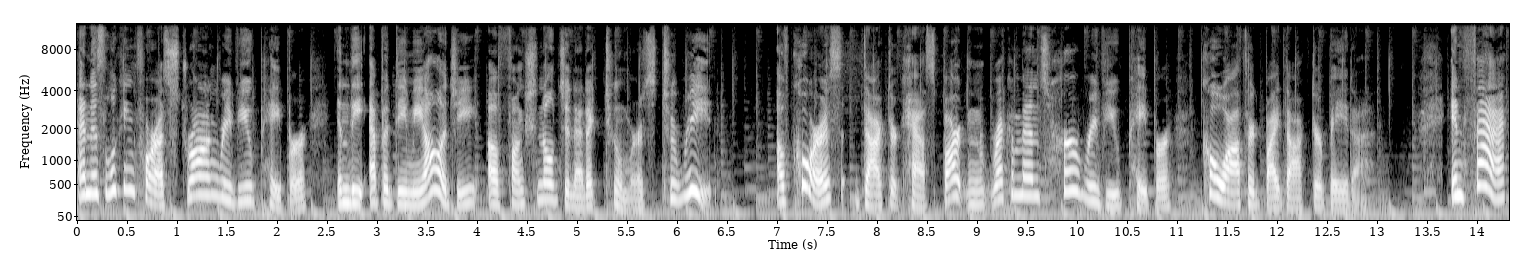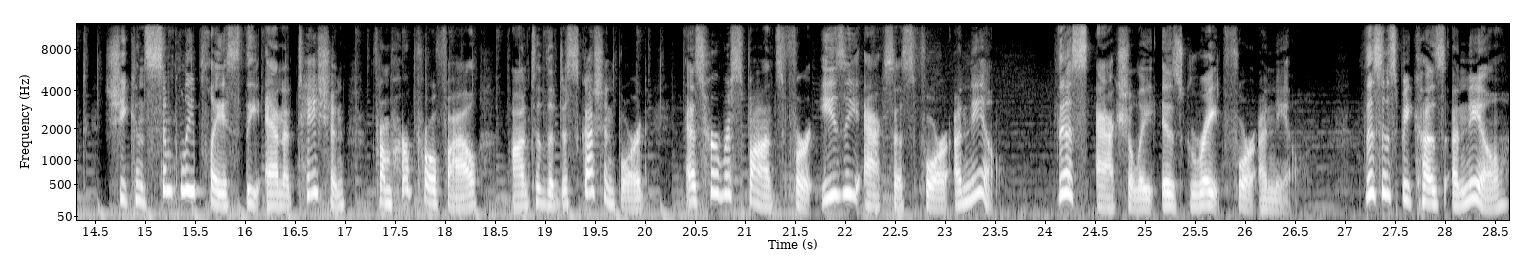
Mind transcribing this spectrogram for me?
and is looking for a strong review paper in the epidemiology of functional genetic tumors to read. Of course, Dr. Cass Barton recommends her review paper co authored by Dr. Beta. In fact, she can simply place the annotation from her profile onto the discussion board as her response for easy access for Anil. This actually is great for Anil. This is because Anil,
